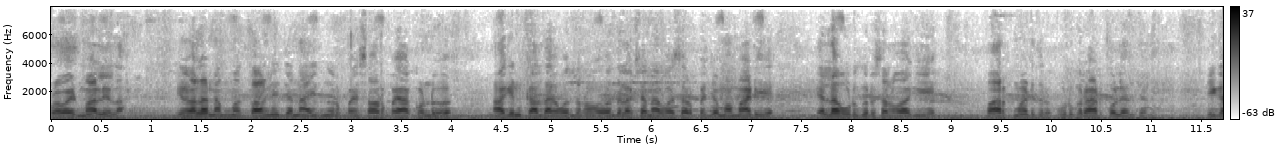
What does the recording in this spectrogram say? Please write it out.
ಪ್ರೊವೈಡ್ ಮಾಡಲಿಲ್ಲ. ಇವೆಲ್ಲ ನಮ್ಮ ಕಾಲನಿ ಜನ ಐದುನೂರು ರೂಪಾಯಿ ಸಾವಿರ ರೂಪಾಯಿ ಹಾಕ್ಕೊಂಡು ಆಗಿನ ಕಾಲದಾಗ ಒಂದು ರೂ ಒಂದು ಲಕ್ಷ ನಲ್ವತ್ತು ಸಾವಿರ ರೂಪಾಯಿ ಜಮಾ ಮಾಡಿ ಎಲ್ಲ ಹುಡುಗರ ಸಲುವಾಗಿ ಪಾರ್ಕ್ ಮಾಡಿದರು. ಹುಡುಗರು ಆಡ್ಕೊಳ್ಳಿ ಅಂತೇಳಿ. ಈಗ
